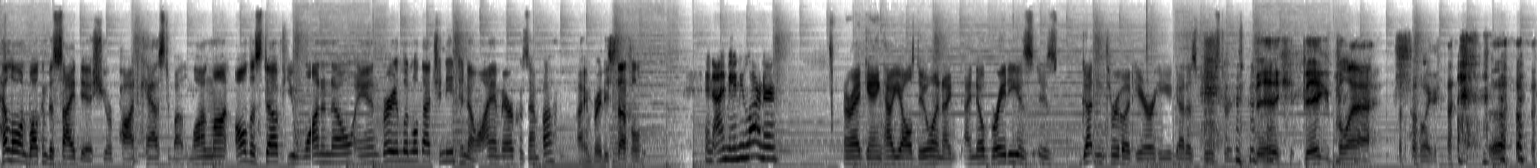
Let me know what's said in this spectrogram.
Hello and welcome to Side Dish, your podcast about Longmont, all the stuff you want to know and very little that you need to know. I am Eric Ozempa. I'm Brady Stuffle. And I'm Annie Larner. All right, gang, how y'all doing? I, I know Brady is is gutting through it here. He got his booster. big, big blah. Oh my god.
